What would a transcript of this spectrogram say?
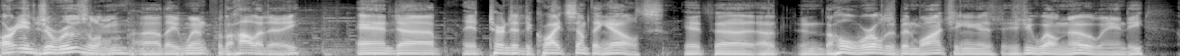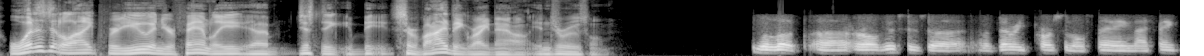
are in Jerusalem. Uh, they went for the holiday, and uh, it turned into quite something else. It uh, uh and the whole world has been watching, as, as, you well know, Andy. What is it like for you and your family uh, just to be surviving right now in Jerusalem? Well, look, uh, Earle, this is a, a, very personal thing. I think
